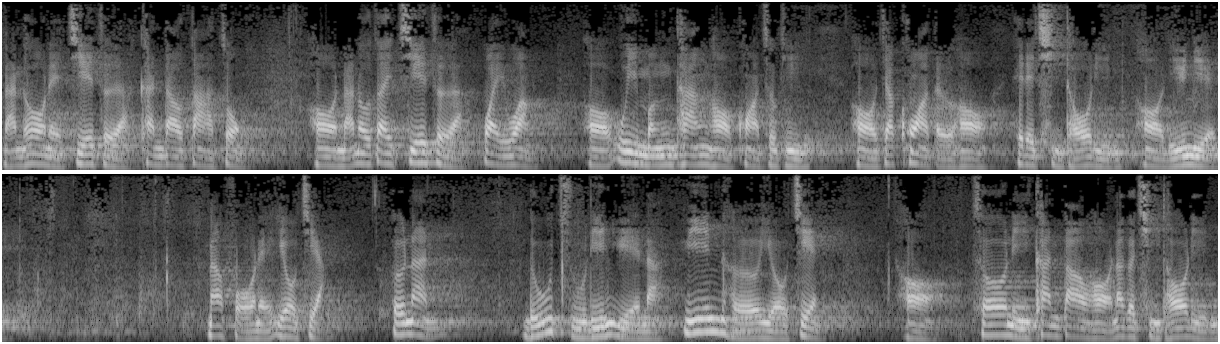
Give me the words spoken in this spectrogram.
然后呢，接着啊看到大众，哦，然后再接着啊外望，哦，为门汤哈看出去，哦，再看到哈那个起头林哦林远，那佛呢又讲阿难，如主林远呐，因何有见？哦。”说你看到哈那个起头林，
